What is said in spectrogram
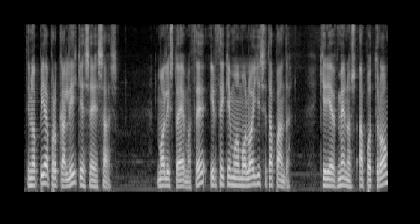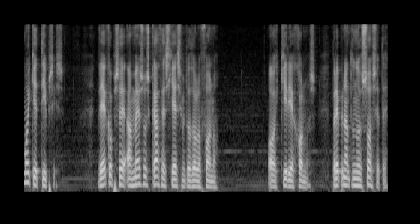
την οποία προκαλεί και σε εσάς. Μόλις το έμαθε, ήρθε και μου ομολόγησε τα πάντα, κυριευμένος από τρόμο και τύψεις. Διέκοψε αμέσως κάθε σχέση με τον δολοφόνο. «Ω, κύριε Χόλμος, πρέπει να τον σώσετε,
